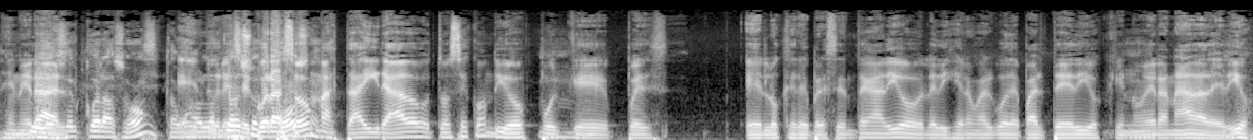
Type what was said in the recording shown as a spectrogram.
general. Endurece el corazón. Estamos hablando de el corazón, más está airado entonces con Dios porque pues eh, los que representan a Dios le dijeron algo de parte de Dios que no era nada de Dios,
